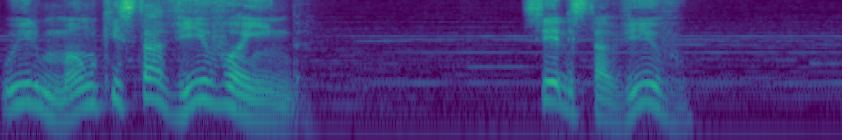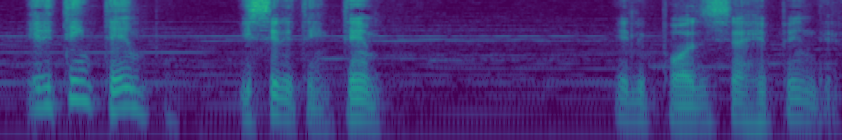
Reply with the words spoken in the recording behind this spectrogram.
o irmão que está vivo ainda. Se ele está vivo, ele tem tempo. E se ele tem tempo, ele pode se arrepender.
